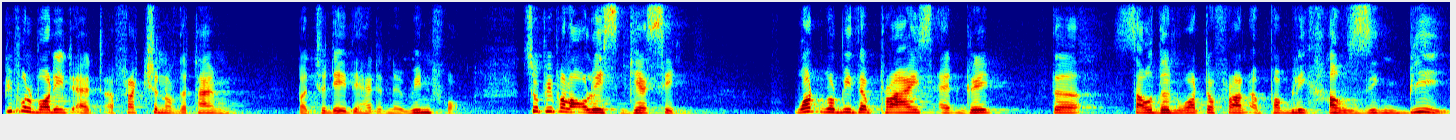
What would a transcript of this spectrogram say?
People bought it at a fraction of the time, but today they had a windfall. So people are always guessing, what will be the price at Greater Southern Waterfront, a public housing be?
